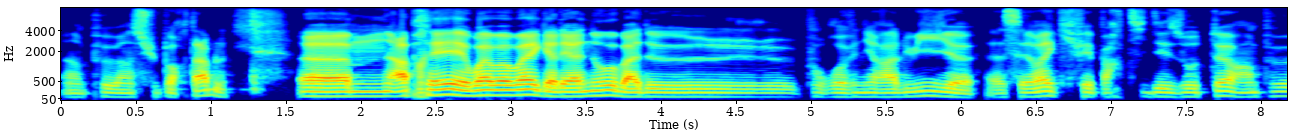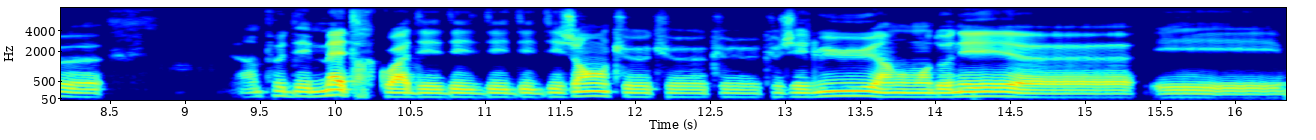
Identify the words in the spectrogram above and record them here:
un peu insupportables. Euh, après, ouais, ouais, ouais, Galeano, bah de, pour revenir à lui, euh, c'est vrai qu'il fait partie des auteurs un peu euh, un peu des maîtres, quoi, des, des, des, des gens que, que, que, que j'ai lus à un moment donné et,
